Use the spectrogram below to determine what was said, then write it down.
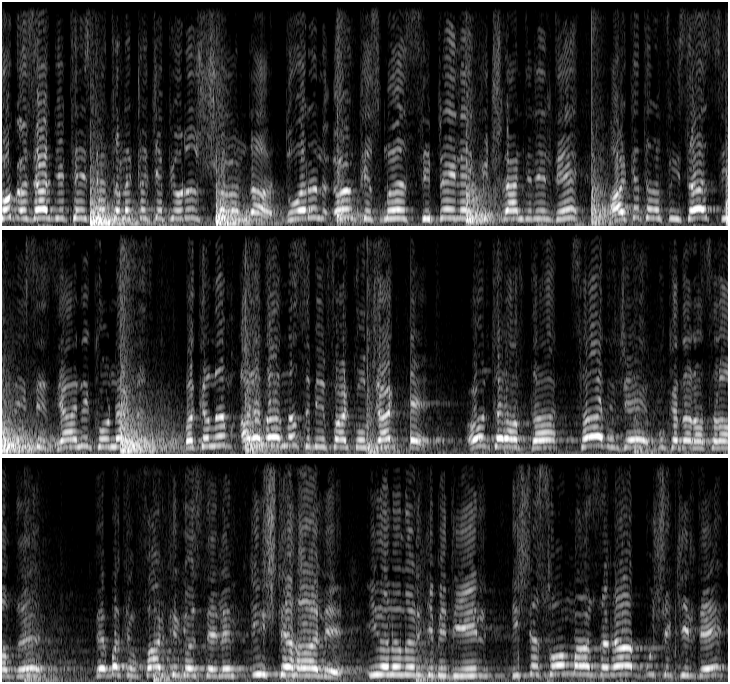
Çok özel bir teste tanıklık yapıyoruz şu anda. Duvarın ön kısmı spreyle güçlendirildi. Arka tarafı ise spreysiz yani korunaksız. Bakalım arada nasıl bir fark olacak? Ön tarafta sadece bu kadar hasar aldı. Ve bakın farkı gösterelim. İşte hali. İnanılır gibi değil. İşte son manzara bu şekilde.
